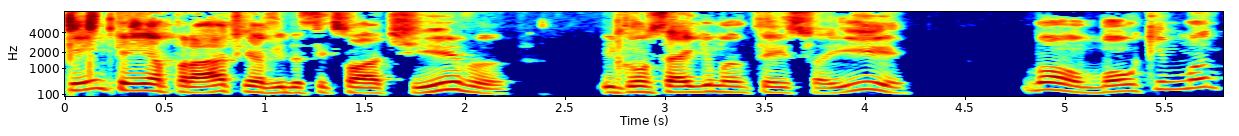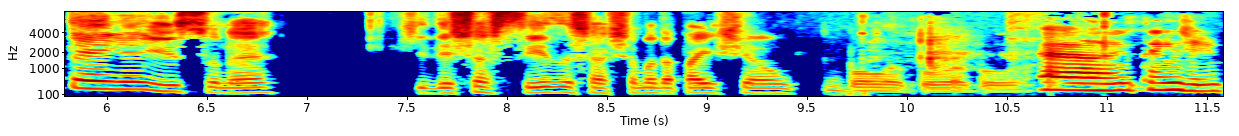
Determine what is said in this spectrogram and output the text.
Quem tem a prática, a vida sexual ativa e consegue manter isso aí, bom, bom que mantenha isso, né? Que deixa acesa essa chama da paixão. Boa, boa, boa. É, entendi.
